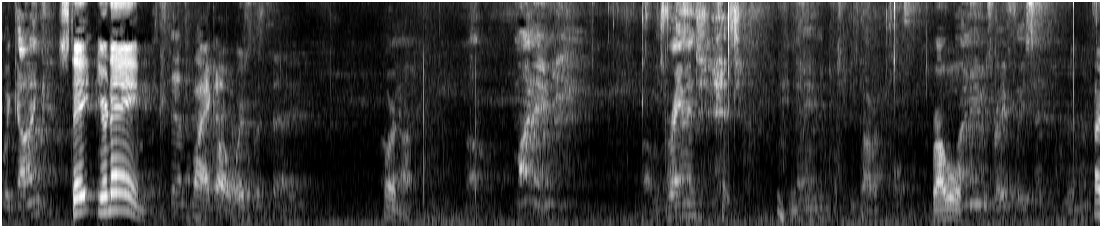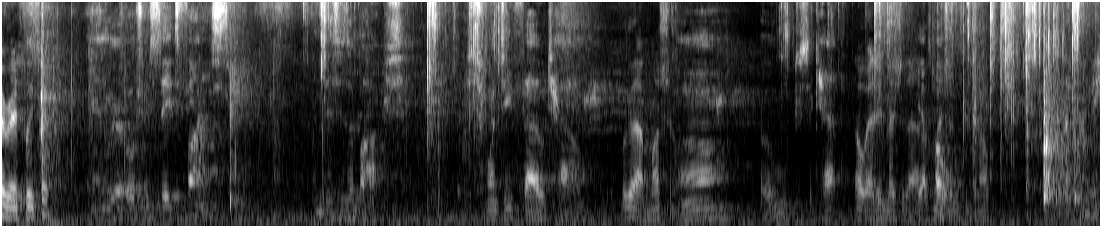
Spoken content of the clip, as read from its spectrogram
We're going. State your name. Oh, where's the tag? Or not. Well, my name is Raymond. His name is Robert Colton. My name is Ray Fleser, Hi, Ray Fleser. and we're Ocean State's finest. And this is a box that is 20 foul towel. Look at that mushroom. Uh, oh, just a cap. Oh, I didn't measure that. Yeah, I was oh. measuring something else. That's on me.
